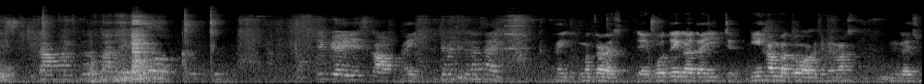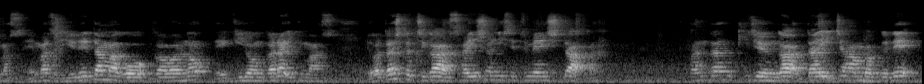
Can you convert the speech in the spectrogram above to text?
です。時間も1分間です。準備はいいですか？はい。始めてくださいはい。今から、えー、工程が第2半箱を始めますお願いします、まずゆで卵側の、議論からいきます。私たちが最初に説明した判断基準が第1半幕で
